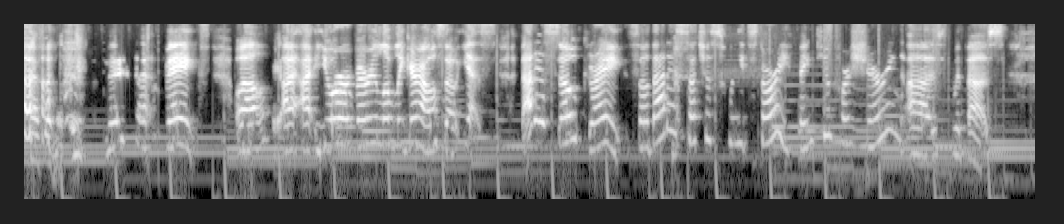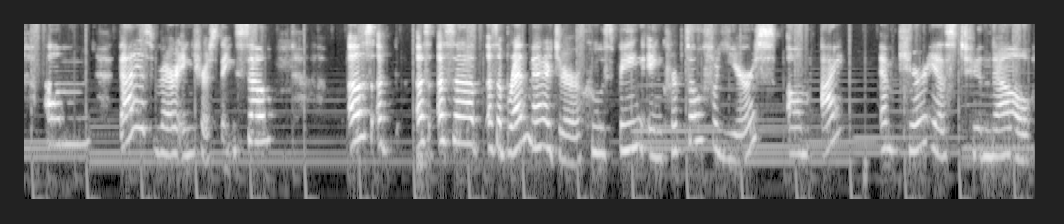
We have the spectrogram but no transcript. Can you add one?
definitely. Thanks. Well, yeah. I, I, you're a very lovely girl. So, yes, that is so great. So, that is such a sweet story. Thank you for sharing us with us. Um, that is very interesting. So, as a as, as a as a brand manager who's been in crypto for years, um, I am curious to know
